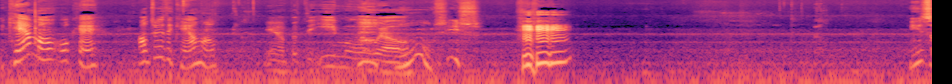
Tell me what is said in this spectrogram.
The camel, okay. I'll do the camel. Yeah, but the emu will. Oh, sheesh. He's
